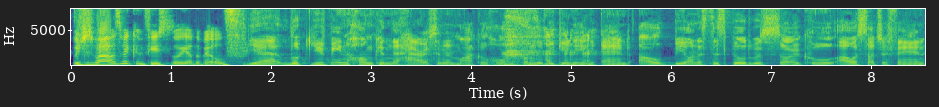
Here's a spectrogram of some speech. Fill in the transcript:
which is why I was a bit confused with all the other builds. Yeah, look, you've been honking the Harrison and Michael horn from the beginning, and I'll be honest, this build was so cool. I was such a fan,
